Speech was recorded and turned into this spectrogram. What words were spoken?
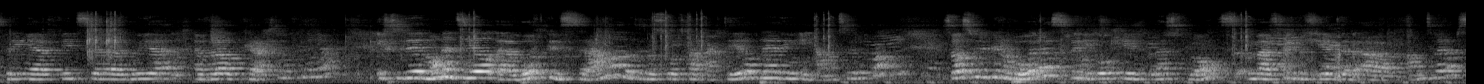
springen, fietsen, roeien en vooral krachtoefeningen. Ik studeer momenteel uh, woordkunst drama, dat is een soort van acteeropleiding in Antwerpen. Zoals jullie kunnen horen spreek ik ook geen West-Vlaams, maar spreek dus eerder uh, Antwerps.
